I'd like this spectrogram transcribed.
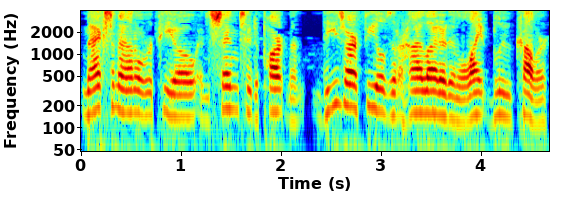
max amount over PO, and send to department, these are fields that are highlighted in a light blue color.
